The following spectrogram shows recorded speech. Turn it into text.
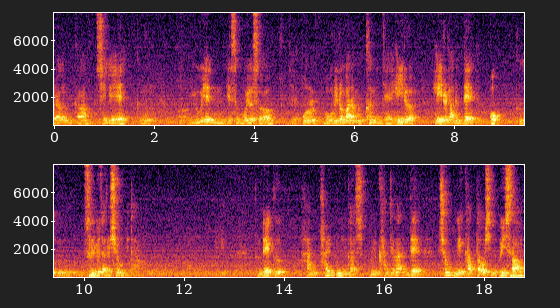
뭐라 그럽니까 세계의 그 유엔에서 모여서 이제 오늘 뭐 우리로 말하면 큰 이제 회의를 회의를 하는데 꼭 그 설교자를 세웁니다. 근데 그 한 8분인가 10분 간증하는데 천국에 갔다 오신 의사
